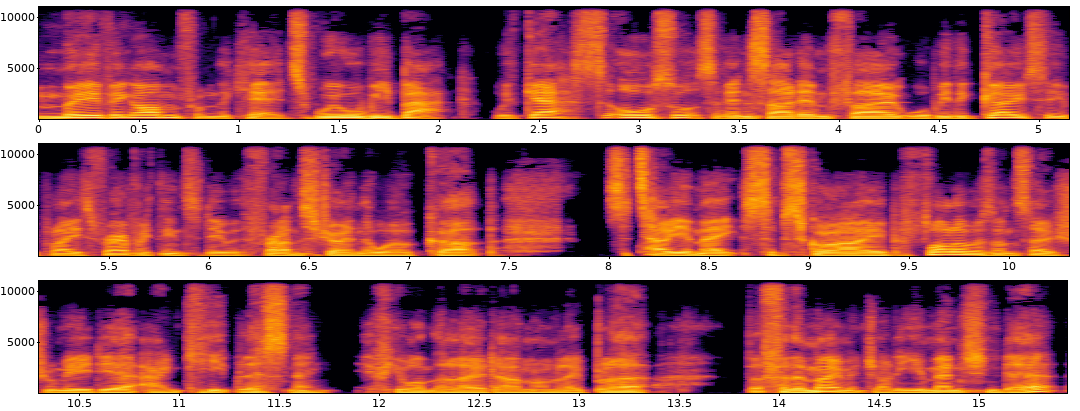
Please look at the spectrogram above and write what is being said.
Moving on from the kids, we will be back with guests, all sorts of inside info. We'll be the go-to place for everything to do with France during the World Cup. So tell your mates, subscribe, follow us on social media, and keep listening if you want the lowdown on Les Bleus. But for the moment, Johnny, you mentioned it.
